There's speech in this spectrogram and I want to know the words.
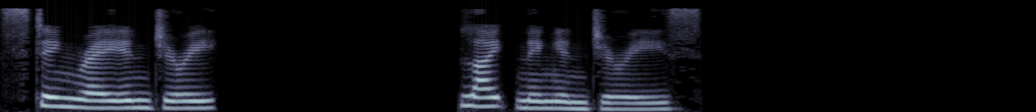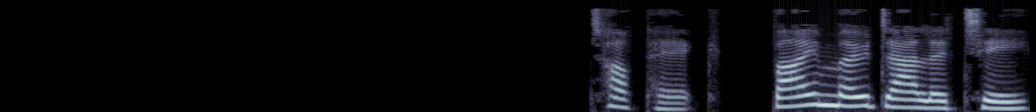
Stingray injury. Lightning injuries. Topic: Bimodality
